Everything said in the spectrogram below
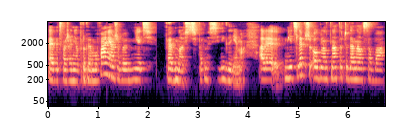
e, wytwarzania oprogramowania, żeby mieć pewność, pewności nigdy nie ma, ale mieć lepszy ogląd na to, czy dana osoba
